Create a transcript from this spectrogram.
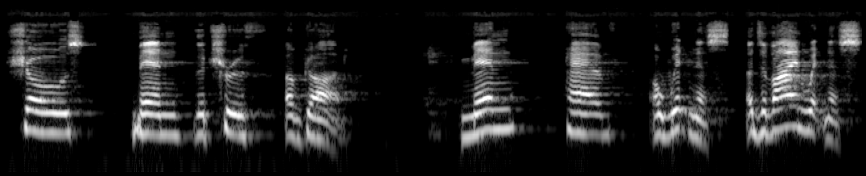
shows men the truth of God. Men have a witness, a divine witness.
